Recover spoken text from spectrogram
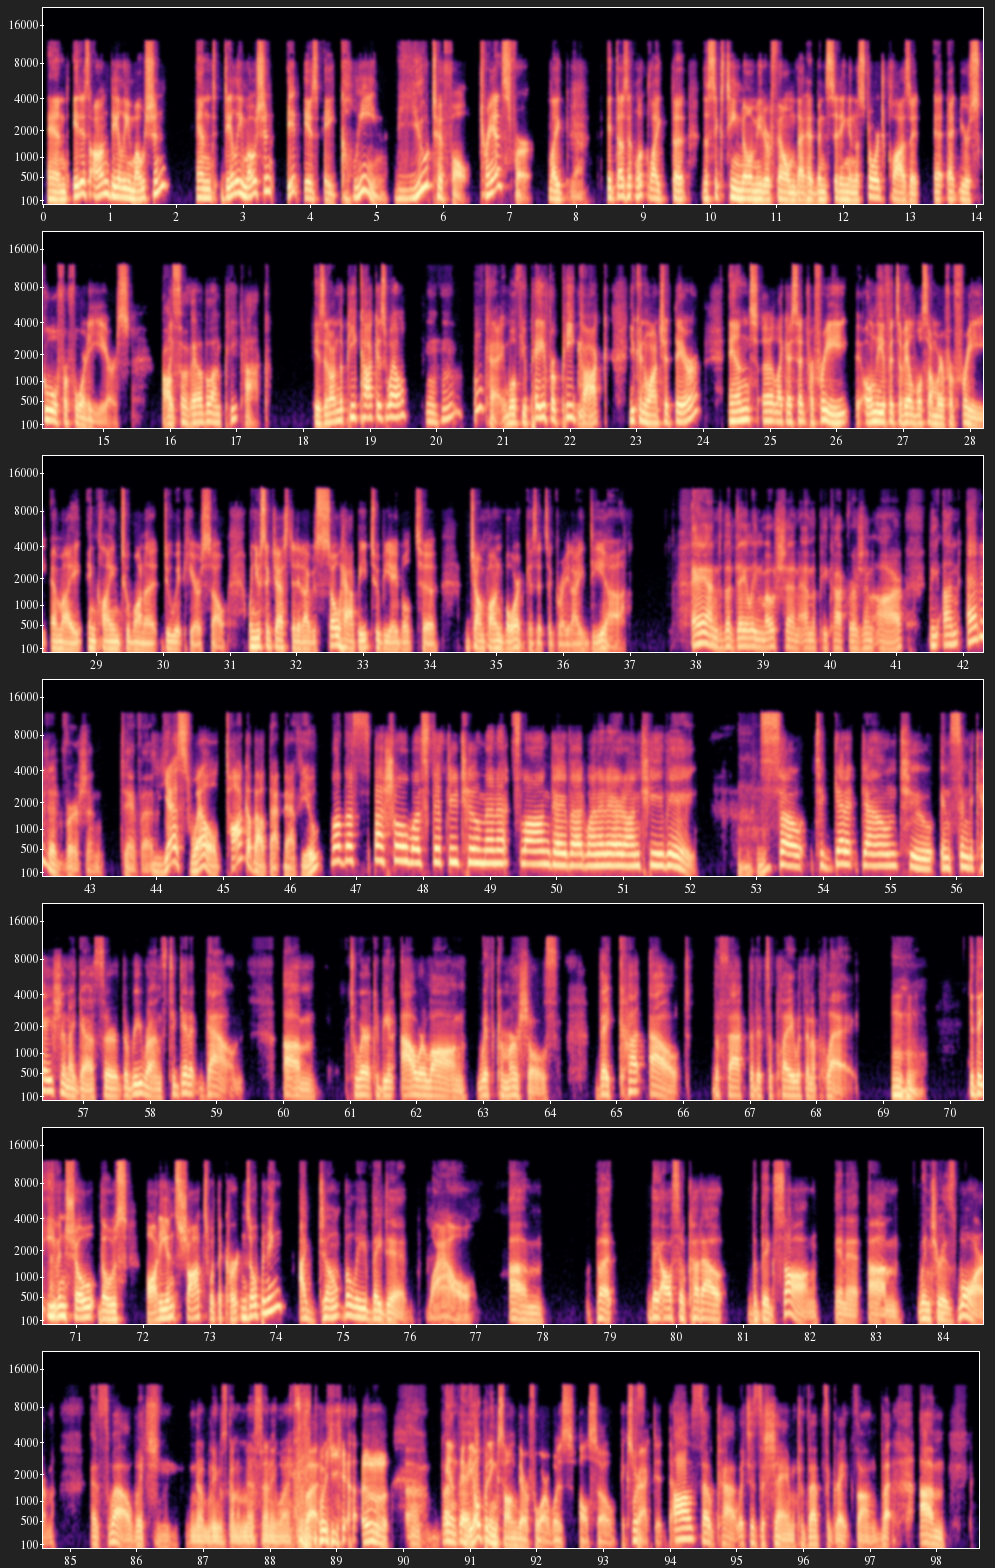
And it is on Daily Motion. And Daily Motion, it is a clean, beautiful transfer. Like Yeah. it doesn't look like the the 16 millimeter film that had been sitting in the storage closet at, at your school for 40 years. Like- Also available on Peacock. Is it on the Peacock as well? Mm-hmm. Okay. Well, if you pay for Peacock, you can watch it there. And uh, like I said, for free, uh, only if it's available somewhere for free am I inclined to want to do it here. So when you suggested it, I was so happy to be able to jump on board because it's a great idea. And the Daily Motion and the Peacock version are the unedited version, David. Yes. Well, talk about that, Matthew. Well, the special was 52 minutes long, David, when it aired on TV. Mhm. So to get it down to in syndication, I guess, or the reruns, to get it down um, to where it could be an hour long with commercials, they cut out the fact that it's a play within a play. Mhm. Did they even show those audience shots with the curtains opening? I don't believe they did. Wow. Um, but they also cut out the big song in it, um, Winter Mm. is Warm, as well, which nobody was going to miss anyway. But, yeah. uh, but and, and the opening song, therefore, was also extracted. then. also cut, which is a shame because that's a great song. But um,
